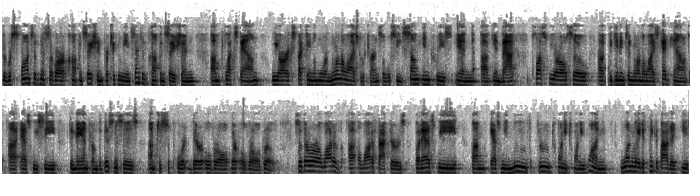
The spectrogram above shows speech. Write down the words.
the responsiveness of our compensation, particularly incentive compensation, um, flexed down. We are expecting a more normalized return, so we'll see some increase in uh, in that. Plus, we are also uh, beginning to normalize headcount uh, as we see demand from the businesses um, to support their overall their overall growth. So there are a lot of uh a lot of factors, but as we um as we move through 2021, one way to think about it is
